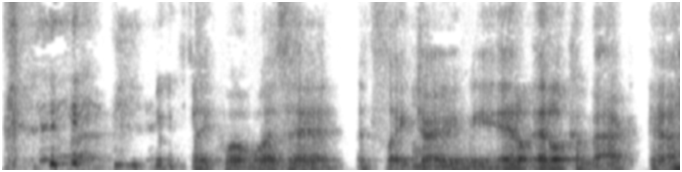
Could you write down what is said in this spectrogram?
it's like what was it? It's like driving me. It'll it'll come back. Yeah.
